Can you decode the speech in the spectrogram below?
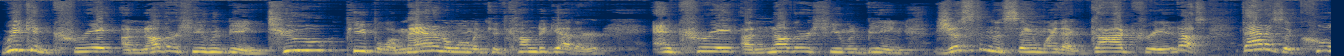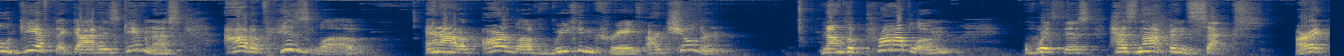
We can create another human being. Two people, a man and a woman, can come together and create another human being just in the same way that God created us. That is a cool gift that God has given us out of his love and out of our love, we can create our children. Now, the problem with this has not been sex. All right,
